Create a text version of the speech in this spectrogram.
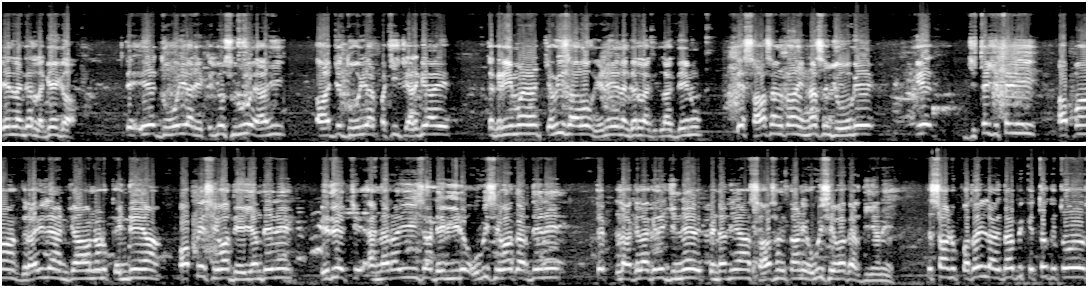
ਇਹ ਲੰਗਰ ਲੱਗੇਗਾ। ਤੇ ਇਹ 2001 ਜੋ ਸ਼ੁਰੂ ਹੋਇਆ ਸੀ ਅੱਜ 2025 ਚੜ ਗਿਆ ਹੈ ਤਕਰੀਬਨ 24 ਸਾਲ ਹੋ ਗਏ ਨੇ ਇਹ ਲੰਗਰ ਲੱਗ- ਲੱਗਦੇ ਨੂੰ। ਤੇ ਸਾਧ ਸੰਗਤਾਂ ਦਾ ਇੰਨਾ ਸੰਯੋਗ ਹੈ ਕਿ ਜਿੱਥੇ ਜਿੱਥੇ ਵੀ ਆਪਾਂ ਗ੍ਰਾਹੀ ਲੈਣ ਜਾਂ ਉਹਨਾਂ ਨੂੰ ਕਹਿੰਦੇ ਆ, ਆਪੇ ਸੇਵਾ ਦੇ ਜਾਂਦੇ ਨੇ। ਇਹਦੇ ਵਿੱਚ ਐਨ ਆਰ ਆਈ ਸਾਡੇ ਵੀਰ ਉਹ ਵੀ ਸੇਵਾ ਕਰਦੇ ਨੇ ਤੇ ਲਾਗੇ ਲਾਗੇ ਦੇ ਜਿੰਨੇ ਪਿੰਡਾਂ ਦੀਆਂ ਸਾਧ ਸੰਗਤਾਂ ਨੇ ਉਹ ਵੀ ਸੇਵਾ ਕਰਦੀਆਂ ਨੇ। ਤੇ ਸਾਨੂੰ ਪਤਾ ਨਹੀਂ ਲੱਗਦਾ ਵੀ ਕਿੱਥੋਂ ਕਿੱਥੋਂ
